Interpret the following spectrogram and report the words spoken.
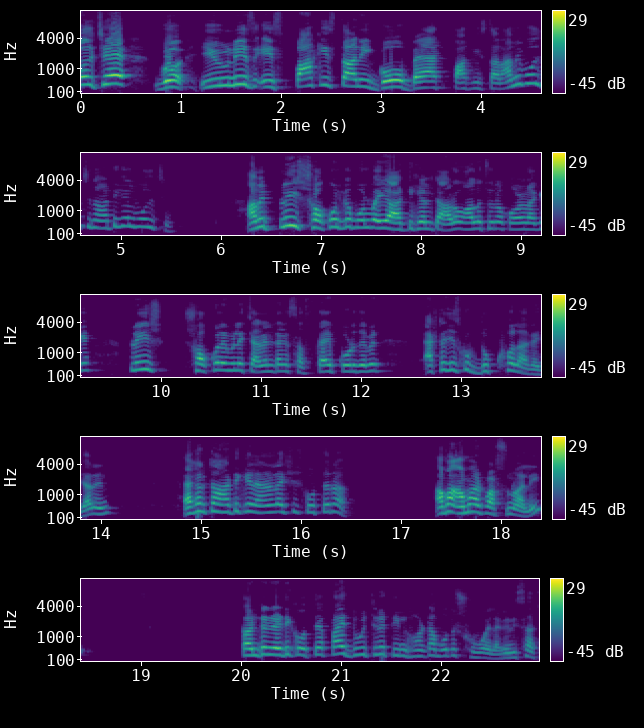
বলছে? Go Yunus is Pakistani go back Pakistan আমি বলছি না আর্টিকেল বলছে। আমি প্লিজ সকলকে বলব এই আর্টিকেলটা আরও আলোচনা করার আগে প্লিজ সকলে মিলে চ্যানেলটাকে সাবস্ক্রাইব করে দেবেন। একটা জিনিস খুব দুঃখ লাগে, জানেন? এক একটা আর্টিকেল অ্যানালাইসিস করতে না, আমার আমার পার্সোনালি কন্টেন্ট রেডি করতে প্রায় দুই থেকে তিন ঘণ্টার মতো সময় লাগে রিসার্চ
